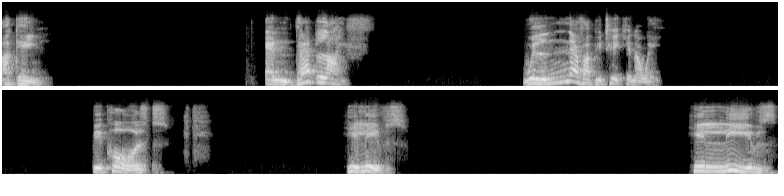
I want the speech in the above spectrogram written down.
again. And that life will never be taken away because he lives. He lives.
